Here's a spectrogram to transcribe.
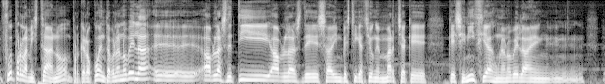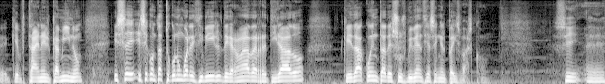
Fue por la amistad, ¿no? Porque lo cuenta. Por la novela eh, hablas de ti, hablas de esa investigación en marcha que, se inicia, una novela eh, que está en el camino. Ese, ese contacto con un guardia civil de Granada retirado que da cuenta de sus vivencias en el País Vasco. Sí, eh,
